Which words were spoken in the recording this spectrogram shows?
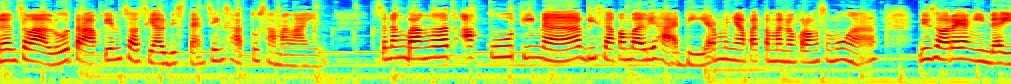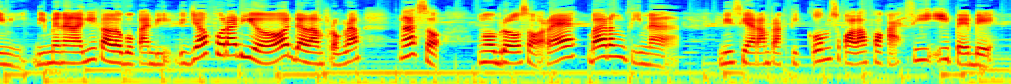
dan selalu terapin social distancing satu sama lain. Senang banget aku Tina bisa kembali hadir menyapa teman nongkrong semua di sore yang indah ini. Di mana lagi kalau bukan di di Javu Radio dalam program Ngaso Ngobrol Sore bareng Tina di siaran praktikum Sekolah Vokasi IPB.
